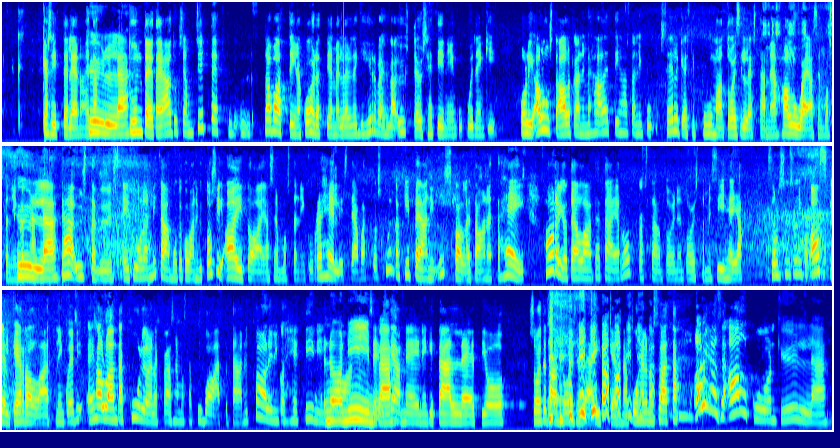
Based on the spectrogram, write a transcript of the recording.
käsittelee näitä Kyllä. tunteita ja ajatuksia, mutta sitten että kun tavattiin ja kohdattiin ja meillä oli jotenkin hirveän hyvä yhteys heti niin kuin kuitenkin oli alusta alkaen, niin mehän alettiin ihan sitä niin kuin selkeästi puhumaan toisille sitä meidän halua ja semmoista, niin kuin, Kyllä. että tämä ystävyys ei tule mitään muuta kuin, vaan niin kuin tosi aitoa ja semmoista niin kuin rehellistä. Ja vaikka olisi kuinka kipeää, niin uskalletaan, että hei, harjoitellaan tätä ja rohkaistaan toinen toistamme siihen. Ja se oli semmoista niin askel kerrallaan, että niin kuin ei, ei halua antaa kuulijoillekaan semmoista kuvaa, että tämä nyt vaan oli niin kuin heti niin no, niinpä. selkeä meininki tälle, että joo, soitetaan toiselle ja itkee puhelimessa, että olihan se alkuun. Kyllä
